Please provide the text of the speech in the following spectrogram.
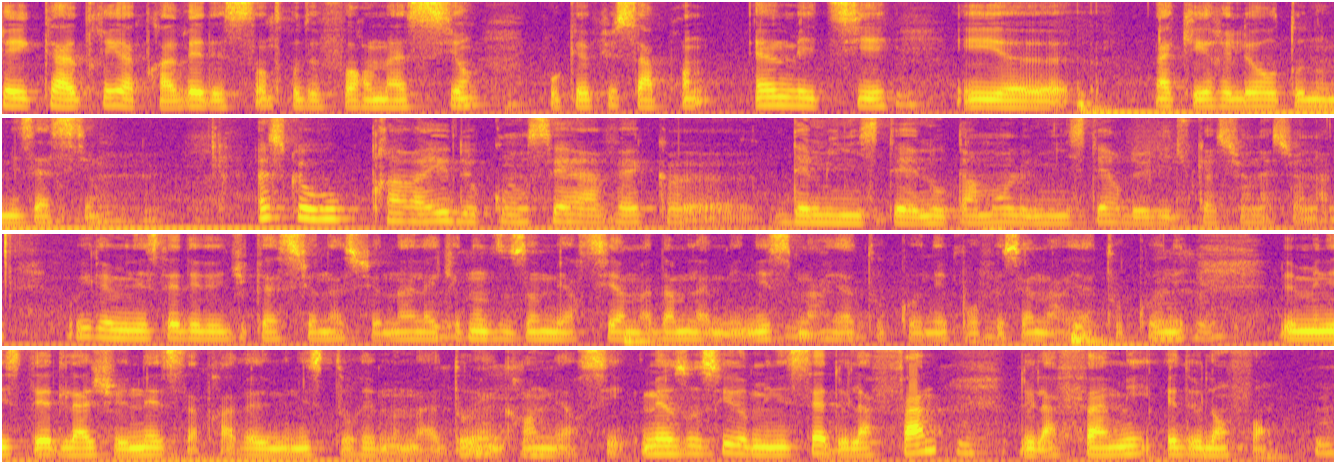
recadrées à travers des centres de formation pour qu'elles puissent apprendre un métier et euh, acquérir leur autonomisation. Est-ce que vous travaillez de concert avec euh, des ministères, notamment le ministère de l'Éducation nationale? Oui, le ministère de l'Éducation nationale, à qui nous disons merci à Madame la ministre Maria Toukone, professeur Maria Toukone, mhm. le ministère de la Jeunesse à travers le ministre Touré Mamadou, un grand merci, mais aussi le ministère de la Femme, mhm. de la Famille et de l'Enfant. Mhm.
